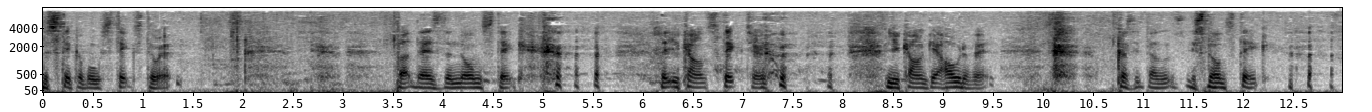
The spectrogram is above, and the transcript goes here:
The stickable sticks to it. But there's the non-stick that you can't stick to. you can't get hold of it because it doesn't. It's non-stick.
